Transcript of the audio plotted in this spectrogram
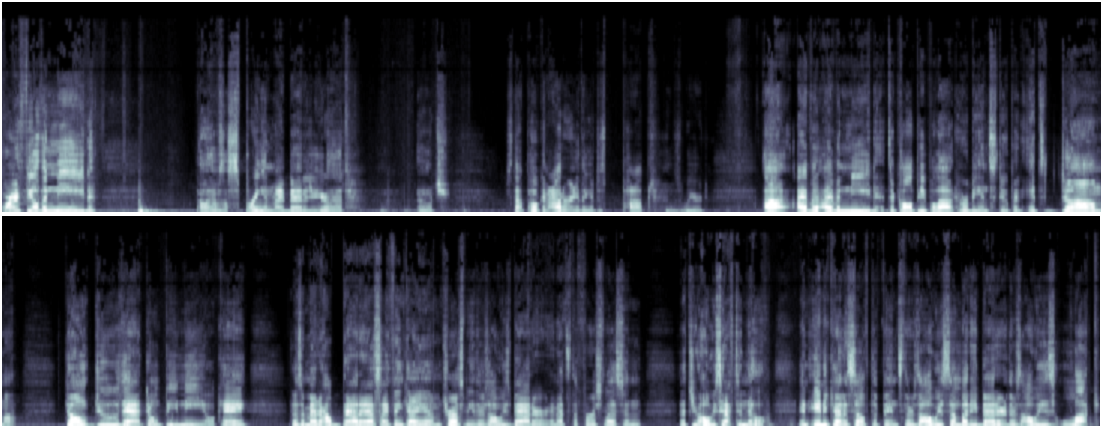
where I feel the need Oh, that was a spring in my bed. Did you hear that? Ouch. It's not poking out or anything. It just popped. It was weird. Uh, I have a I have a need to call people out who are being stupid. It's dumb. Don't do that. Don't be me, okay? Doesn't matter how badass I think I am. Trust me, there's always badder, and that's the first lesson that you always have to know in any kind of self-defense. There's always somebody better. There's always luck.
